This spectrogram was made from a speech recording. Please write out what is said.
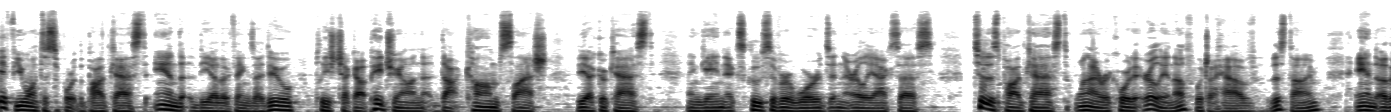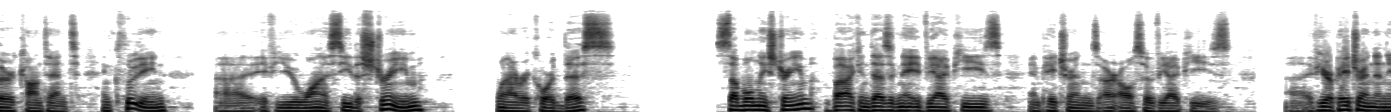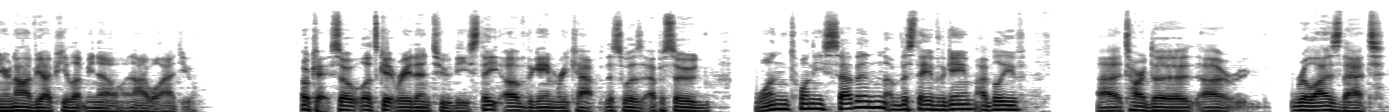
if you want to support the podcast and the other things i do please check out patreon.com slash the echocast and gain exclusive rewards and early access to this podcast when i record it early enough which i have this time and other content including uh, if you want to see the stream when I record this, sub only stream, but I can designate VIPs and patrons are also VIPs. Uh, if you're a patron and you're not a VIP, let me know and I will add you. Okay, so let's get right into the state of the game recap. This was episode 127 of the state of the game, I believe. Uh, it's hard to uh, realize that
